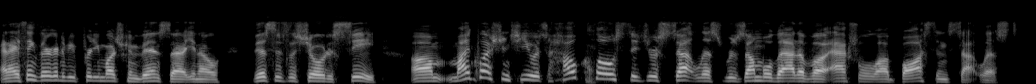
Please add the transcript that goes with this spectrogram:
And I think they're going to be pretty much convinced that you know this is the show to see. Um, my question to you is how close does your set list resemble that of an actual uh, Boston set list?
